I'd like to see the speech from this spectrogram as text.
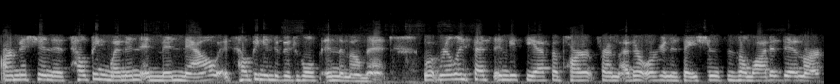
our mission is helping women and men now. It's helping individuals in the moment. What really sets NBCF apart from other organizations is a lot of them are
